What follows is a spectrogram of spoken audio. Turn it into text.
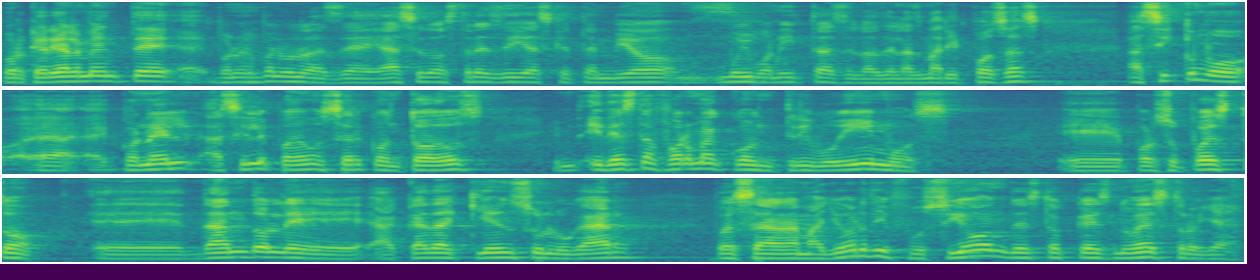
Porque realmente, eh, por ejemplo, las de hace dos, tres días que te envió muy bonitas, las de las mariposas, así como eh, con él, así le podemos hacer con todos y, de esta forma contribuimos, eh, por supuesto, dándole a cada quien su lugar, pues a la mayor difusión de esto que es nuestro ya,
